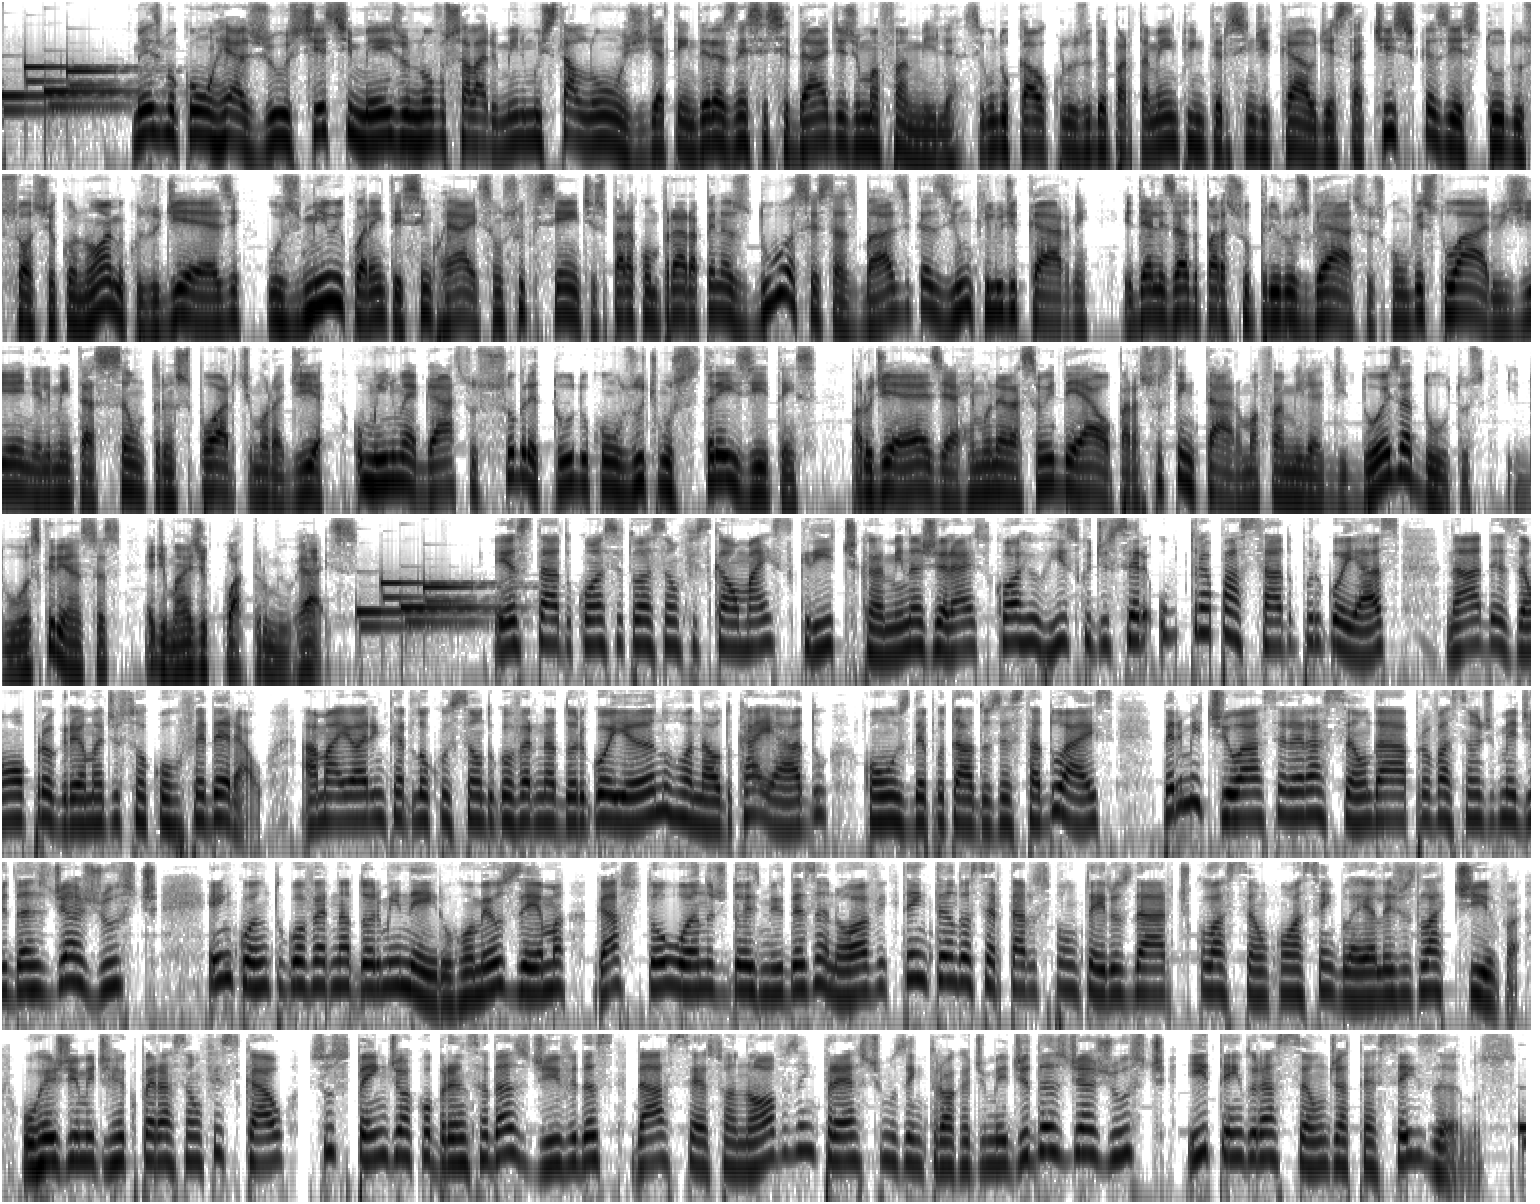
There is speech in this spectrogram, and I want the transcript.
Mesmo com o reajuste, este mês o novo salário mínimo está longe de atender às necessidades de uma família. Segundo cálculos do Departamento Intersindical de Estatísticas e Estudos Socioeconômicos, o DIESE, os R$ 1.045 são suficientes para comprar apenas duas cestas básicas e um quilo de carne. Idealizado para suprir os gastos com vestuário, higiene, alimentação, transporte e moradia, o mínimo é gasto sobretudo com os últimos três itens. Para o Diese, a remuneração ideal para sustentar uma família de dois adultos e duas crianças é de mais de 4 mil reais. price. Estado com a situação fiscal mais crítica, Minas Gerais corre o risco de ser ultrapassado por Goiás na adesão ao programa de socorro federal. A maior interlocução do governador goiano, Ronaldo Caiado, com os deputados estaduais, permitiu a aceleração da aprovação de medidas de ajuste, enquanto o governador mineiro, Romeu Zema, gastou o ano de 2019 tentando acertar os ponteiros da articulação com a Assembleia Legislativa. O regime de recuperação fiscal suspende a cobrança das dívidas da acesso a novos empréstimos em troca de medidas de ajuste e tem duração de até seis anos.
